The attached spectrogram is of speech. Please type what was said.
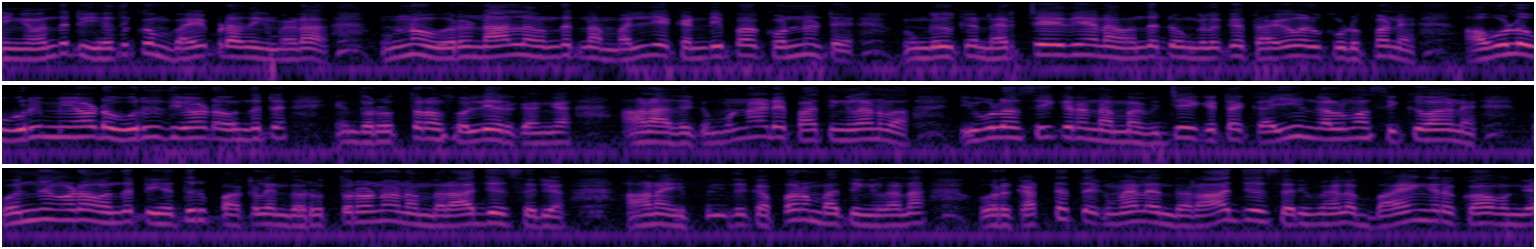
நீங்கள் வந்துட்டு எதுக்கும் பயப்படாதீங்க மேடம். இன்னும் ஒரு நாளில் வந்துட்டு நான் மல்லியை கண்டிப்பாக கொன்னுட்டு உங்களுக்கு நற்செய்தியை நான் வந்துட்டு உங்களுக்கு தகவல் கொடுப்பேன்னு அவ்வளோ உரிமையோட உறுதியோடு வந்துட்டு இந்த ருத்திரம் சொல்லியிருக்காங்க. ஆனால் அதுக்கு முன்னாடியே பார்த்தீங்களான்னு வா இவ்வளோ சீக்கிரம் நம்ம விஜய் கிட்ட கையும் காலமாக சிக்குவாங்கன்னு கொஞ்சம் கூட வந்துட்டு எதிர்பார்க்கல இந்த ருத்திரனும் நம்ம ராஜேஸ்வரியும். ஆனால் இப்போ இதுக்கப்புறம் பார்த்தீங்களான்னா ஒரு கட்டத்துக்கு மேலே இந்த ராஜேஸ்வரி மேலே பயங்கர கோவங்க.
